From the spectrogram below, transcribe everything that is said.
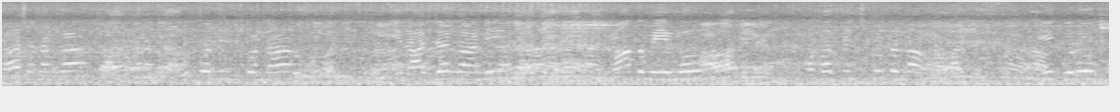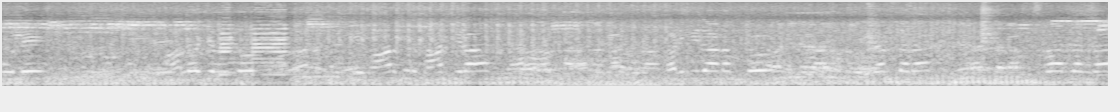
శాసనంగా రూపొందించుకున్న ఈ రాజ్యాంగాన్ని మాకు మేము సమర్పించుకుంటున్నాము. ఈ గురువు పూలే ఆలోచనతో ఈ మార్పులు కాంతిరా పని విధానంతో నిరంతరం నిస్వార్థంగా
